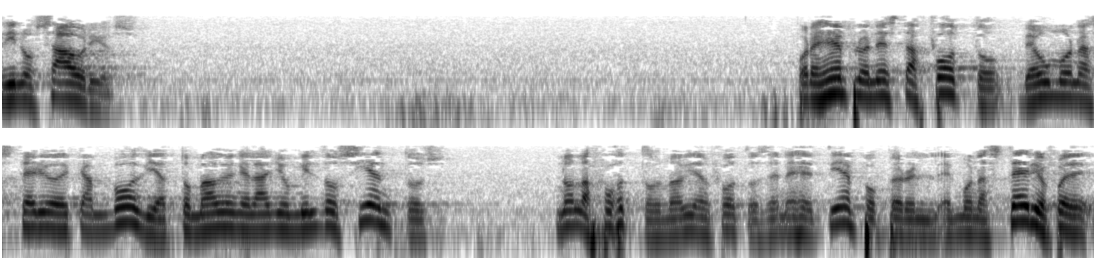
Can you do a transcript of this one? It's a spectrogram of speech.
dinosaurios. Por ejemplo, en esta foto de un monasterio de Camboya tomado en el año 1200, no la foto, no habían fotos en ese tiempo, pero el, monasterio fue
